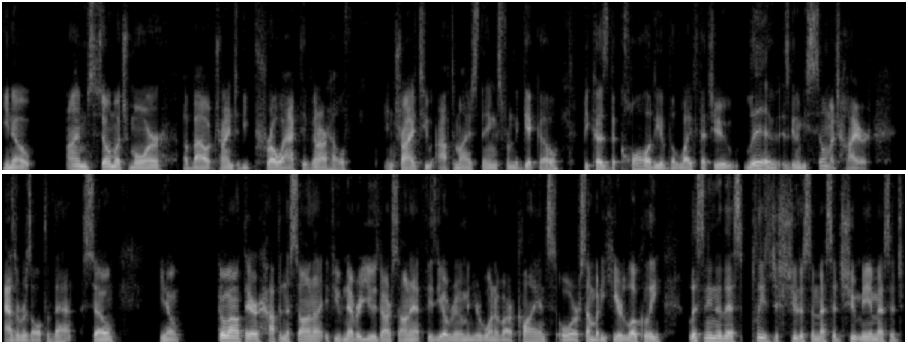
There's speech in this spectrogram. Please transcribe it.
you know, I'm so much more about trying to be proactive in our health and try to optimize things from the get go because the quality of the life that you live is going to be so much higher as a result of that. So, you know, go out there, hop in the sauna. If you've never used our sauna at Physio Room and you're one of our clients or somebody here locally listening to this, please just shoot us a message, shoot me a message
